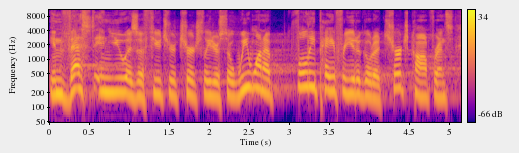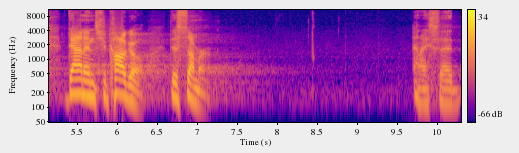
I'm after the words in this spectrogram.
invest in you as a future church leader. So we want to fully pay for you to go to a church conference down in Chicago this summer. And I said,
